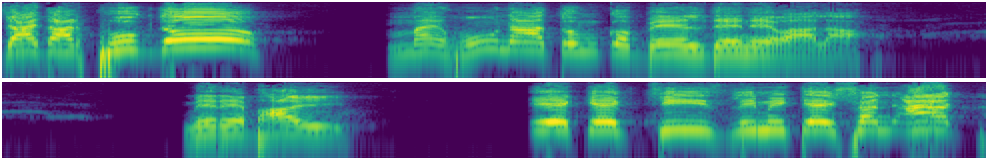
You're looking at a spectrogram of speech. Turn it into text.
जायदाद फूक दो, मैं हूँ ना तुमको बेल देने वाला। मेरे भाई एक एक चीज़ लिमिटेशन एक्ट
